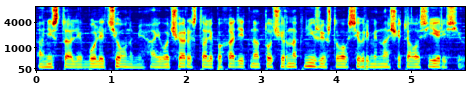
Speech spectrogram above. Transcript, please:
они стали более темными, а его чары стали походить на то чернокнижие, что во все времена считалось ересью.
